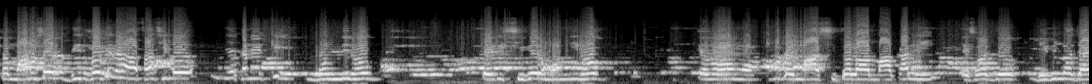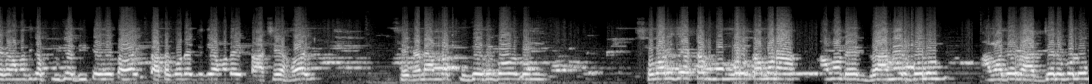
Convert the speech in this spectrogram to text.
তো মানুষের দীর্ঘদিনের আশা ছিল যে এখানে একটি মন্দির হোক, একটি শিবের মন্দির হোক, এবং আমাদের মা শীতলা, মা কালী, এসব যে বিভিন্ন জায়গা আমাদেরকে পুজো দিতে যেতে হয়, তাতে করে যদি আমাদের কাছে হয়, সেখানে আমরা পুজো দিব এবং সবারই যে একটা মঙ্গল কামনা আমাদের গ্রামের বলুন আমাদের রাজ্যের বলুন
